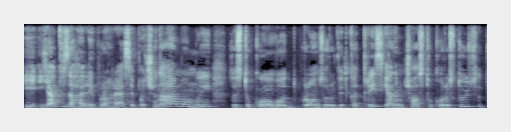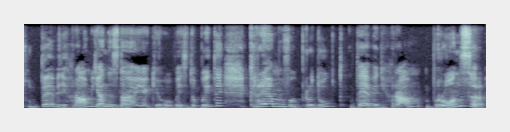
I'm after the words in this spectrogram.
І як взагалі прогрес. І починаємо ми з ось такого бронзору від Catrice. Я ним часто користуюся. Тут 9 грам. Я не знаю, як його весь добити. Кремовий продукт 9 грам, бронзер.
